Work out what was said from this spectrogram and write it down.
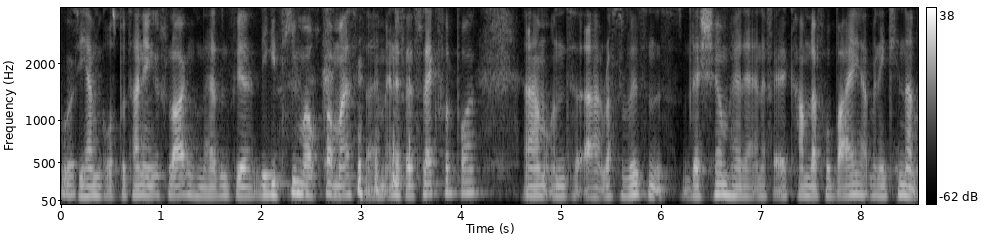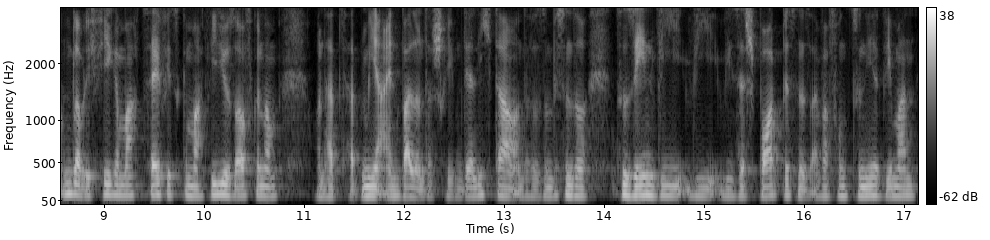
Cool. Sie haben Großbritannien geschlagen und daher sind wir legitim Europameister im NFL Flag Football. Ähm, und äh, Russell Wilson ist der Schirmherr der NFL, kam da vorbei, hat mit den Kindern unglaublich viel gemacht, Selfies gemacht, Videos aufgenommen und hat, hat mir einen Ball unterschrieben. Der liegt da und das ist so ein bisschen so zu sehen, wie, wie, wie das Sportbusiness einfach funktioniert, wie man,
